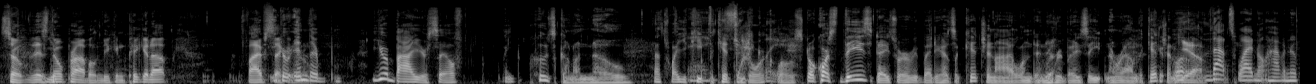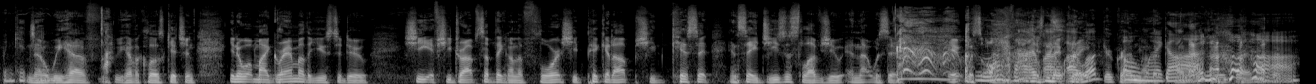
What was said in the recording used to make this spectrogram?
So there's no problem. You can pick it up. Five seconds. You're seconds. in there, you're by yourself. I mean, who's going to know? That's why you keep the kitchen door closed. Of course, these days where everybody has a kitchen island and everybody's eating around the kitchen. Well, Yeah. that's why I don't have an open kitchen. No, we have we have a closed kitchen. You know what my grandmother used to do? She if she dropped something on the floor, she'd pick it up, she'd kiss it, and say "Jesus loves you," and that was it. It was all. I, Isn't I, that I great? love your grandmother. Oh my I love your grandmother.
